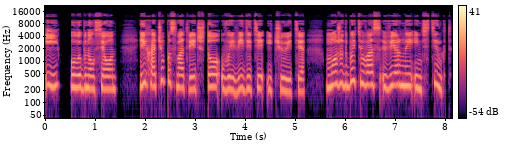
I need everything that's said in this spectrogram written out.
«И», — улыбнулся он, — «и хочу посмотреть, что вы видите и чуете. Может быть, у вас верный инстинкт.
